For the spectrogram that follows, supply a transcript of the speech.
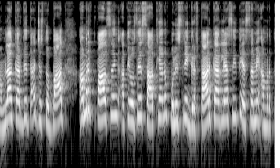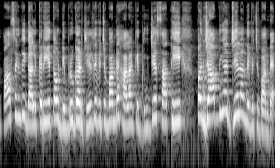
ਹਮਲਾ ਕਰ ਦਿੱਤਾ, ਜਿਸ ਤੋਂ ਬਾਅਦ ਅਮਰਤਪਾਲ ਸਿੰਘ ਅਤੇ ਉਸਦੇ ਸਾਥੀਆਂ ਨੂੰ ਪੁਲਿਸ ਨੇ ਗ੍ਰਿਫਤਾਰ ਕਰ ਲਿਆ ਸੀ ਤੇ ਇਸ ਸਮੇਂ ਅਮਰਤਪਾਲ ਸਿੰਘ ਦੀ ਗੱਲ ਕਰੀਏ ਤਾਂ ਉਹ ਡਿਬਰੂਗੜ੍ਹ ਜੇਲ੍ਹ ਦੇ ਵਿੱਚ ਬੰਦ ਹੈ, ਹਾਲਾਂਕਿ ਦੂਜੇ ਸਾਥੀ ਪੰਜਾਬ ਦੀਆਂ ਜੇਲ੍ਹਾਂ ਦੇ ਵਿੱਚ ਬੰਦ ਹੈ।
